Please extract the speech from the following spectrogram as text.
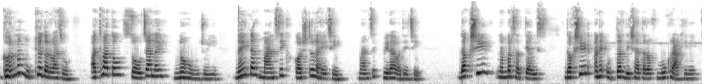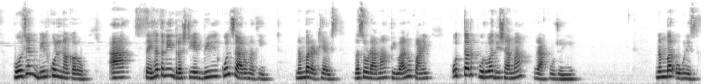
ઘરનો મુખ્ય દરવાજો અથવા તો શૌચાલય ન હોવું જોઈએ, નહીંતર માનસિક કષ્ટ રહે છે, માનસિક પીડા વધે છે. દક્ષિણ નંબર સત્યાવીસ, દક્ષિણ અને ઉત્તર દિશા તરફ મુખ રાખીને ભોજન બિલકુલ ન કરો આ સેહતની દ્રષ્ટિએ બિલકુલ સારું નથી. નંબર અઠ્યાવીસ. રસોડામાં પીવાનું પાણી ઉત્તર પૂર્વ દિશામાં રાખવું જોઈએ. નંબર ઓગણીસ.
